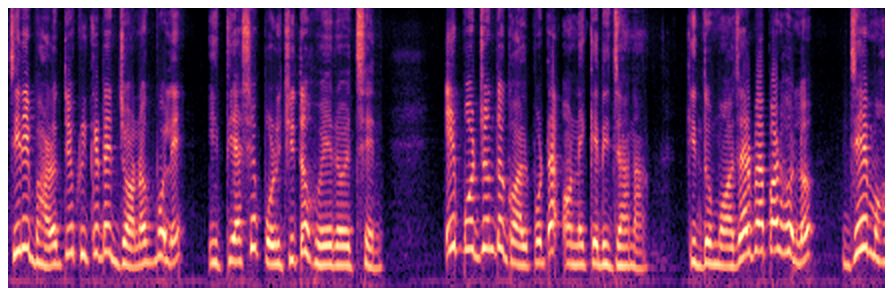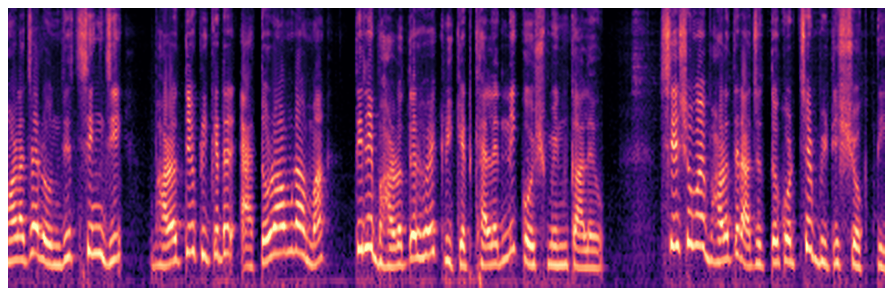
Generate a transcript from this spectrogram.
যিনি ভারতীয় ক্রিকেটের জনক বলে ইতিহাসে পরিচিত হয়ে রয়েছেন। এ পর্যন্ত গল্পটা অনেকেরই জানা। কিন্তু মজার ব্যাপার হলো, যে মহারাজা রঞ্জিত সিংজি ভারতীয় ক্রিকেটের এত রমরামা, তিনি ভারতের হয়ে ক্রিকেট খেলেননি কোশমিন কালেও। সে সময় ভারতে রাজত্ব করছে ব্রিটিশ শক্তি।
